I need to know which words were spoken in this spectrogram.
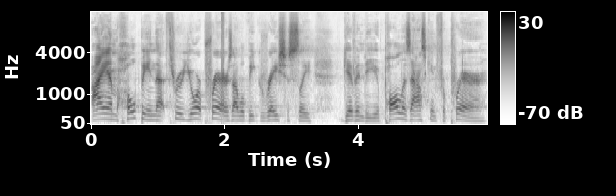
I am hoping that through your prayers I will be graciously given to you. Paul is asking for prayer.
